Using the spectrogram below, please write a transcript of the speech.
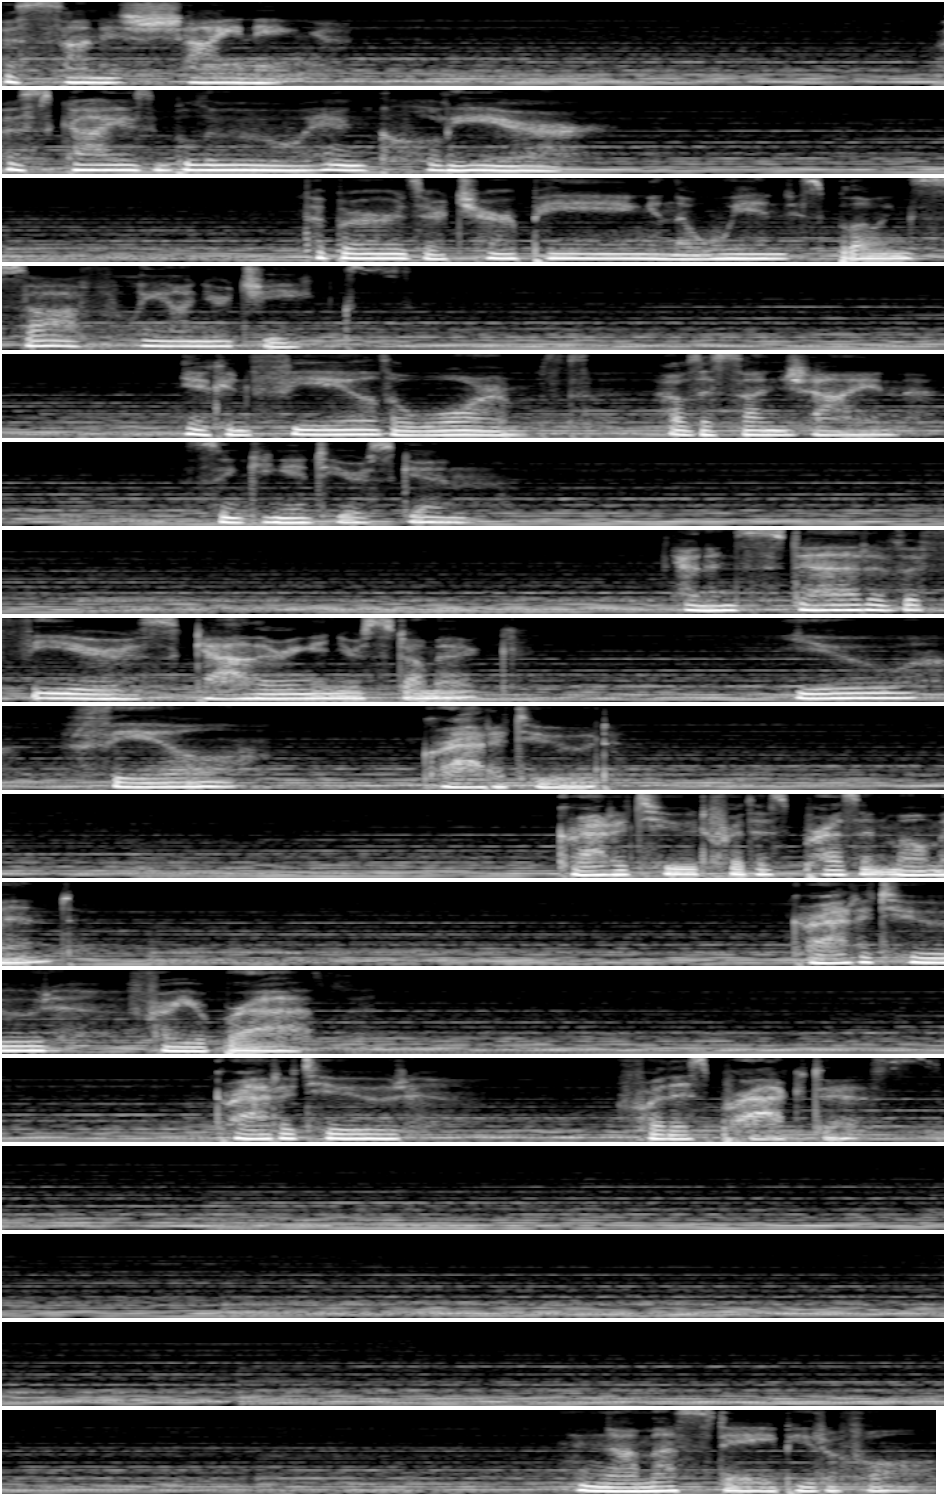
the sun is shining. The sky is blue and clear. The birds are chirping and the wind is blowing softly on your cheeks. You can feel the warmth of the sunshine sinking into your skin. And instead of the fears gathering in your stomach, you feel gratitude. Gratitude for this present moment. Gratitude for your breath. Gratitude for this practice. Namaste, beautiful.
